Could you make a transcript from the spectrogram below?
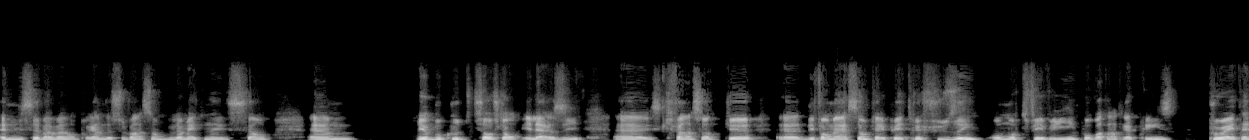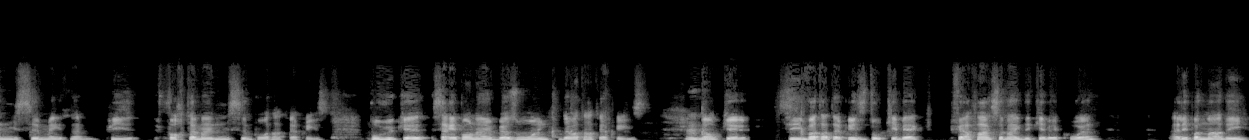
admissible avant au programme de subvention. Là, maintenant, ils sont. Euh, il y a beaucoup de choses qui ont élargi, euh, ce qui fait en sorte que euh, des formations qui auraient pu être refusées au mois de février pour votre entreprise peuvent être admissibles maintenant, puis fortement admissibles pour votre entreprise, pourvu que ça réponde à un besoin de votre entreprise. Mm-hmm. Donc, euh, si votre entreprise est au Québec, fait affaire seulement avec des Québécois, n'allez pas demander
